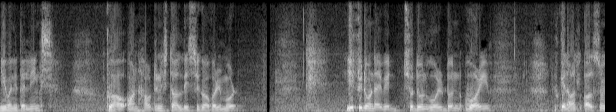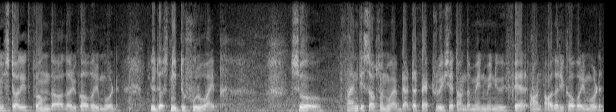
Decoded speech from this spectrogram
given you the links to how on how to install this recovery mode. If you don't have it so don't worry don't worry. You can also install it from the other recovery mode. You just need to full wipe. So find this option wipe data factory reset on the main menu if you are on other recovery mode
